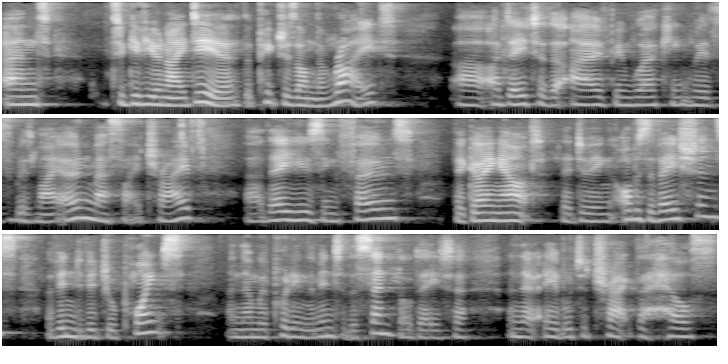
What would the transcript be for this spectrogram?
And to give you an idea, the pictures on the right uh, are data that I've been working with with my own Maasai tribe. Uh, they're using phones, they're going out, they're doing observations of individual points, and then we're putting them into the Sentinel data, and they're able to track the health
